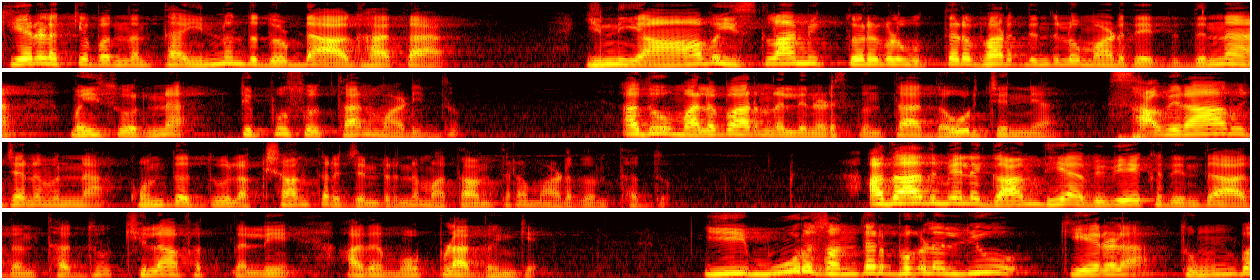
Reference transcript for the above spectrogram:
ಕೇರಳಕ್ಕೆ ಬಂದಂಥ ಇನ್ನೊಂದು ದೊಡ್ಡ ಆಘಾತ ಇನ್ನು ಯಾವ ಇಸ್ಲಾಮಿಕ್ ತೊರೆಗಳು ಉತ್ತರ ಭಾರತದಿಂದಲೂ ಮಾಡದೇ ಇದ್ದದನ್ನು ಮೈಸೂರಿನ ಟಿಪ್ಪು ಸುಲ್ತಾನ್ ಮಾಡಿದ್ದು. ಅದು ಮಲಬಾರ್ನಲ್ಲಿ ನಡೆಸಿದಂಥ ದೌರ್ಜನ್ಯ ಸಾವಿರಾರು ಜನವನ್ನು ಕೊಂದದ್ದು, ಲಕ್ಷಾಂತರ ಜನರನ್ನು ಮತಾಂತರ ಮಾಡಿದಂಥದ್ದು. ಅದಾದ ಮೇಲೆ ಗಾಂಧಿಯ ವಿವೇಕದಿಂದ ಆದಂಥದ್ದು ಖಿಲಾಫತ್ನಲ್ಲಿ ಆದ ಮೋಪ್ಳ ದಂಗೆ. ಈ ಮೂರು ಸಂದರ್ಭಗಳಲ್ಲಿಯೂ ಕೇರಳ ತುಂಬ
